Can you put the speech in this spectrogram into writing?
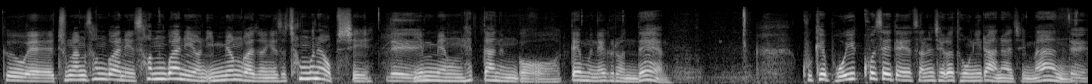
그왜 중앙선관위 선관위원 임명 과정에서 청문회 없이 네. 임명했다는 거 때문에 그런데 국회 보이콧에 대해서는 제가 동의를 안 하지만 네.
